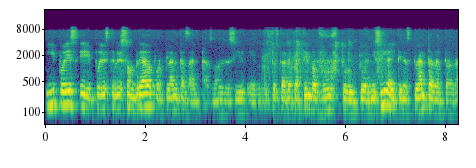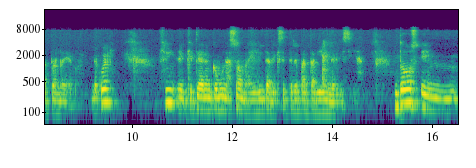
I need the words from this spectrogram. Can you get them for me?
y pues eh, puedes tener sombreado por plantas altas, ¿no? Es decir, eh, tú estás repartiendo tu, herbicida y tienes plantas a tu, alrededor, ¿de acuerdo? Sí, eh, que te hagan como una sombra y evita que se te reparta bien el herbicida. Dos em,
